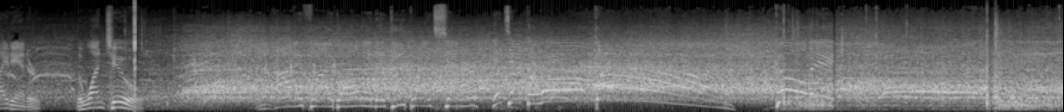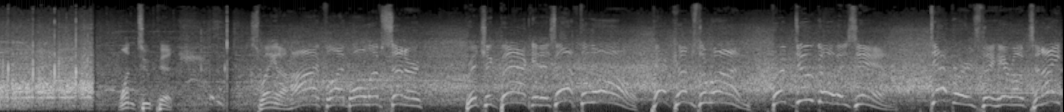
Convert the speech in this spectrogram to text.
Right-hander, the one-two. And a high fly ball into deep right center. It's at the wall. One-two pitch. Swinging a high fly ball left center. Grichuk back. It is off the wall. Here comes the run. Verdugo is in. Devers the hero tonight.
